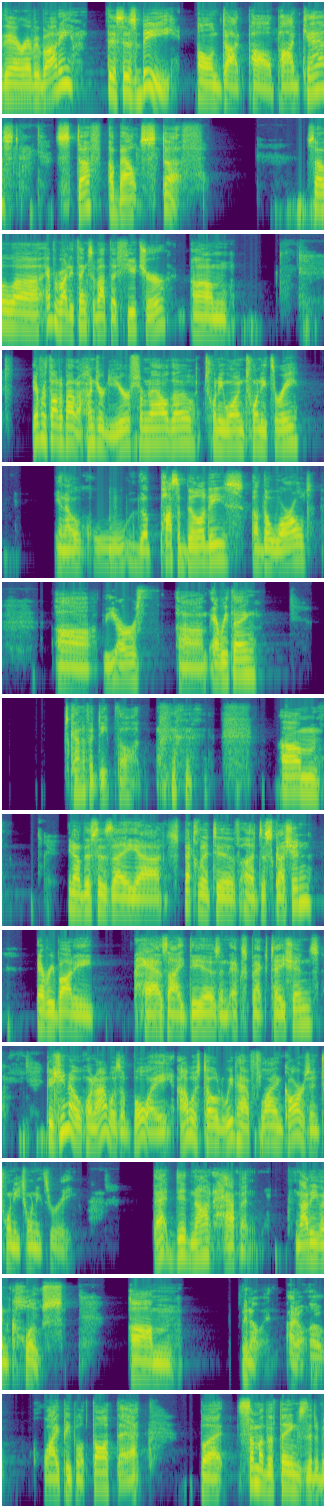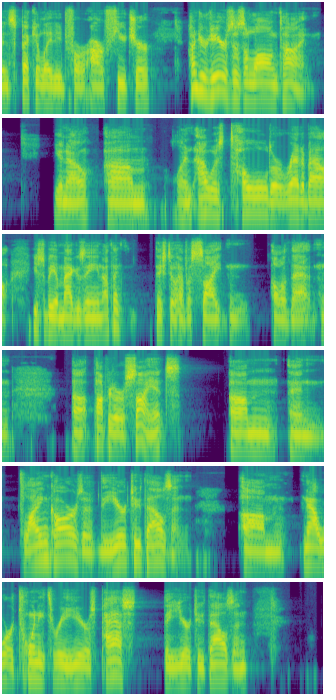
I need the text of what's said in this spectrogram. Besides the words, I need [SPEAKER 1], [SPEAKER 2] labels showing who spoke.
[SPEAKER 1] There, everybody. This is B on dotpaw Podcast. Stuff about stuff. So uh, everybody thinks about the future. Um, you ever thought about a hundred years from now, though? 21, 23? You know, the possibilities of the world, uh, the earth, um, everything it's kind of a deep thought. um, you know, this is a uh, speculative uh, discussion. Everybody has ideas and expectations. Because, you know, when I was a boy, I was told we'd have flying cars in 2023. That did not happen, not even close. Um, you know, I don't know why people thought that, but some of the things that have been speculated for our future, 100 years is a long time. You know, um, when I was told or read about, used to be a magazine, I think they still have a site and all of that, and uh, popular science um, and flying cars of the year 2000. Um, now we're 23 years past the year 2000.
